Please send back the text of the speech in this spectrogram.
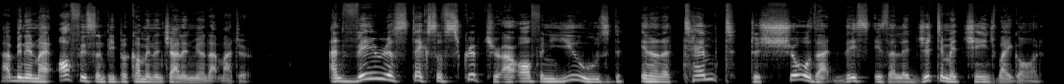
I've been in my office and people come in and challenge me on that matter. And various texts of scripture are often used in an attempt to show that this is a legitimate change by God.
